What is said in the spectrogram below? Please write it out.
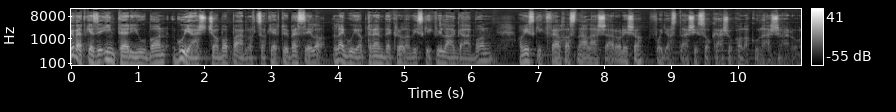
Következő interjúban Gulyás Csaba párlatszakértő beszél a legújabb trendekről a viszkik világában, a viszkik felhasználásáról és a fogyasztási szokások alakulásáról.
